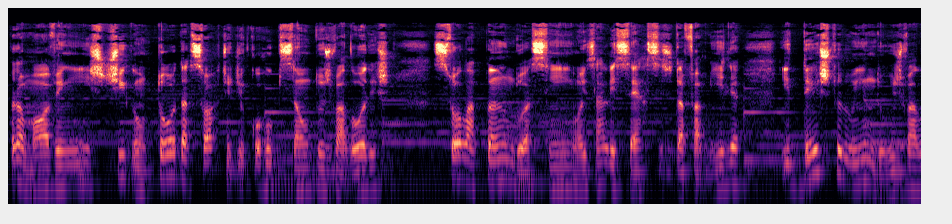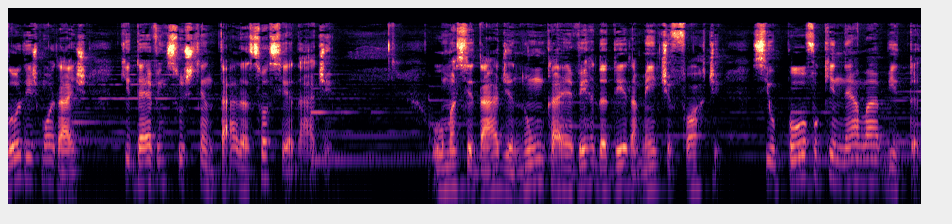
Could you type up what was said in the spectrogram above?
promovem e instigam toda sorte de corrupção dos valores, solapando assim os alicerces da família e destruindo os valores morais que devem sustentar a sociedade. Uma cidade nunca é verdadeiramente forte se o povo que nela habita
